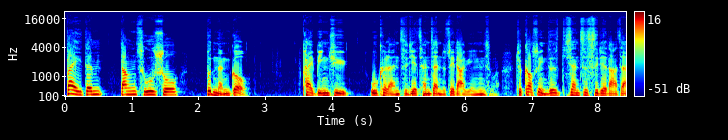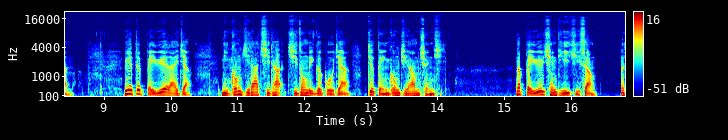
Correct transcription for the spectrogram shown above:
拜登当初说不能够派兵去乌克兰直接参战的最大原因是什么？就告诉你这是第三次世界大战嘛。因为对北约来讲，你攻击他其他其中的一个国家，就等于攻击他们全体。那北约全体一起上，那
